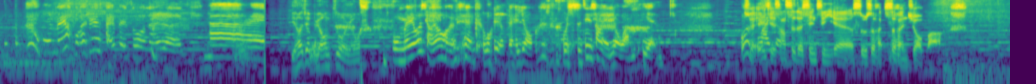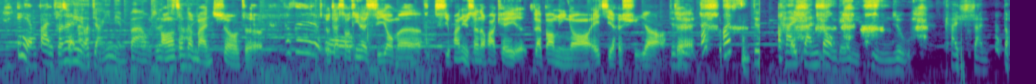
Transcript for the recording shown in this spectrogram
我没有玩遍台北所有男人。嗨，以后就不用做人。我 我没有想要玩遍，可我也没有，我实际上也没有玩遍。所以 A，姐上次的新经验是不是很是很久吗？一年半之他那天有讲一年半，我觉得哦，傻真的蛮久的。就是有在收听的喜友们，喜欢女生的话可以来报名哦，A 姐很需要。就是对，就开山洞给你进入，开山洞。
